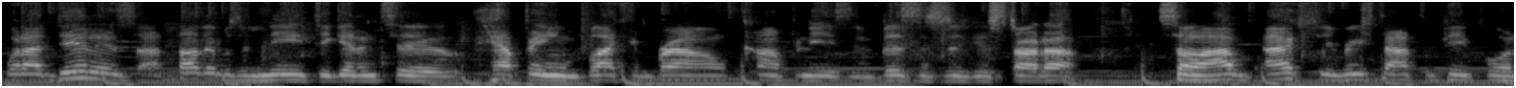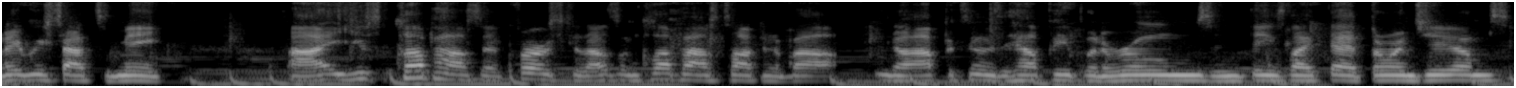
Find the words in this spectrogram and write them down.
what I did is I thought there was a need to get into helping black and brown companies and businesses get start up. So I actually reached out to people and they reached out to me. I used Clubhouse at first because I was on Clubhouse talking about you know opportunities to help people in the rooms and things like that, throwing gyms.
